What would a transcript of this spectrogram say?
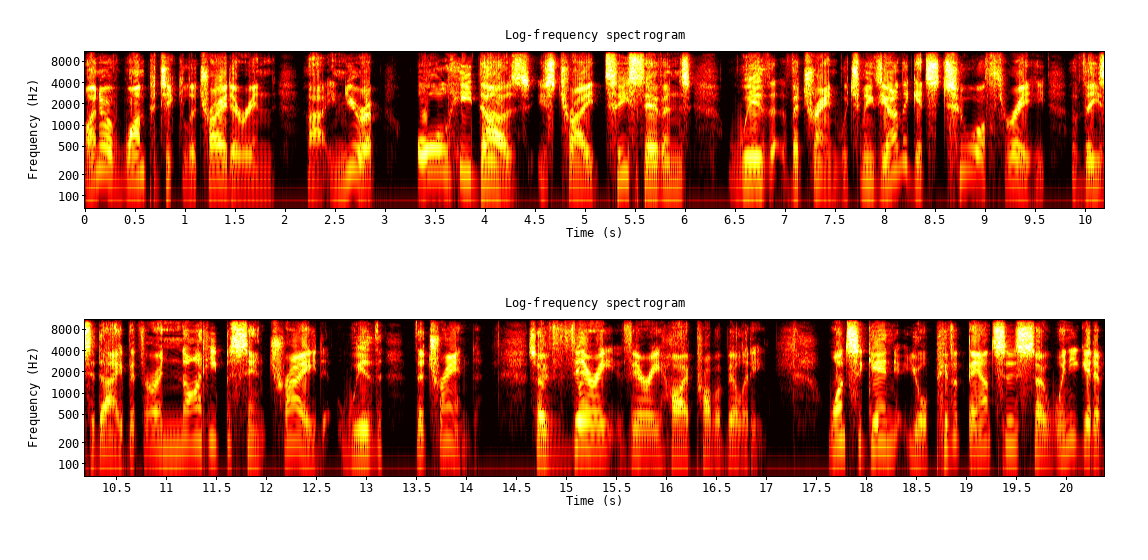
I know of one particular trader in uh, in Europe all he does is trade T7s with the trend which means he only gets two or three of these a day but they're a 90% trade with the trend. So very very high probability. Once again your pivot bounces. So when you get a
